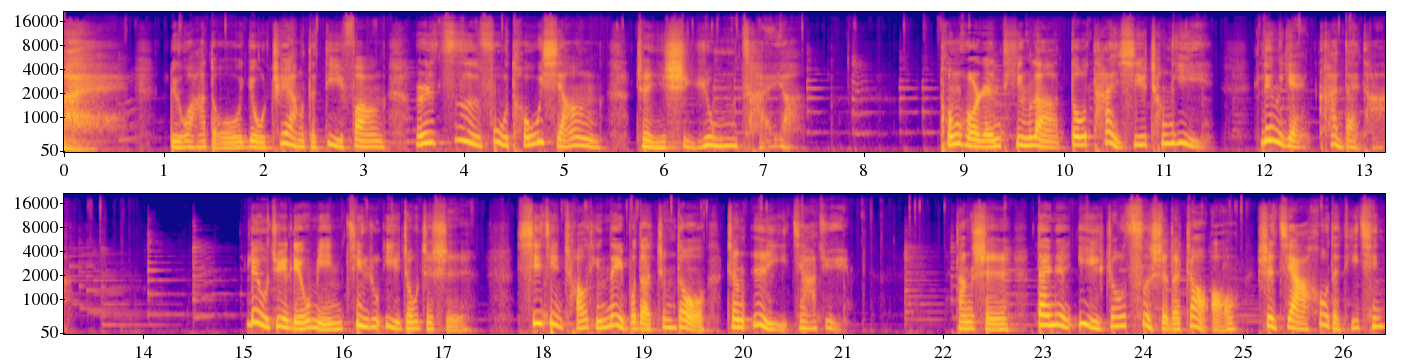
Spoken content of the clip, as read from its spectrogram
唉，刘阿斗有这样的地方而自负投降，真是庸才呀！同伙人听了都叹息称义，另眼看待他。六郡流民进入益州之时，西晋朝廷内部的争斗正日益加剧。当时担任益州刺史的赵敖是贾后的嫡亲。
